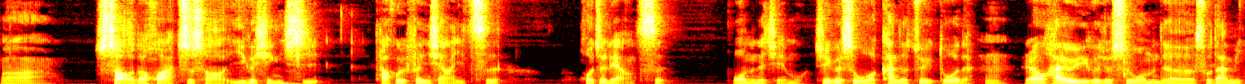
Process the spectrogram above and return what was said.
啊，少的话，至少一个星期他会分享一次或者两次我们的节目。这个是我看的最多的。嗯，然后还有一个就是我们的苏大密，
